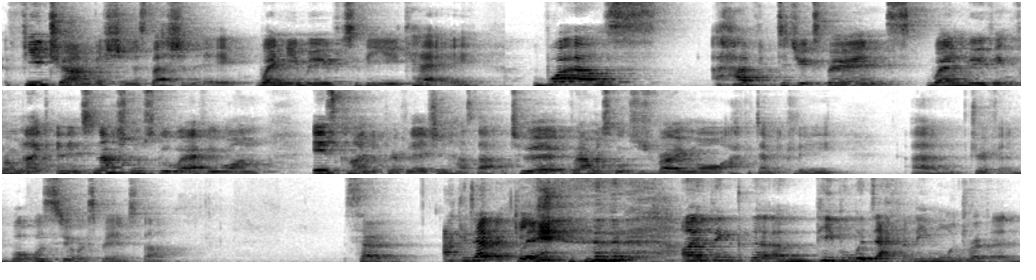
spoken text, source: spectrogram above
future ambition, especially when you moved to the UK. What else have did you experience when moving from like an international school where everyone is kind of privileged and has that to a grammar school which is very more academically um, driven? What was your experience of that? So, academically, I think that um, people were definitely more driven.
